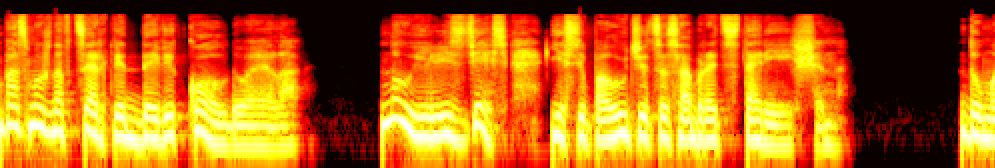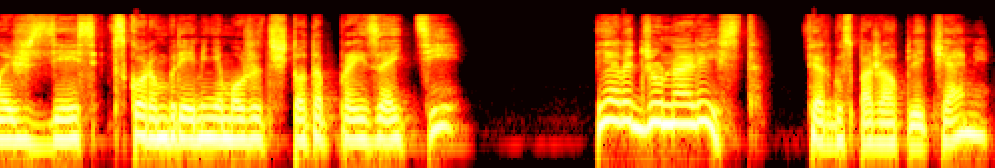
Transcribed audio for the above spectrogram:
Возможно, в церкви Дэви Колдуэла. Ну или здесь, если получится собрать старейшин. Думаешь, здесь в скором времени может что-то произойти?» «Я ведь журналист», — Фергус пожал плечами,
